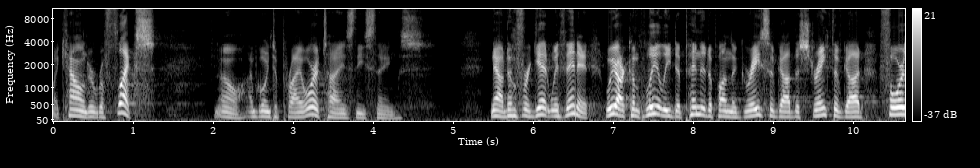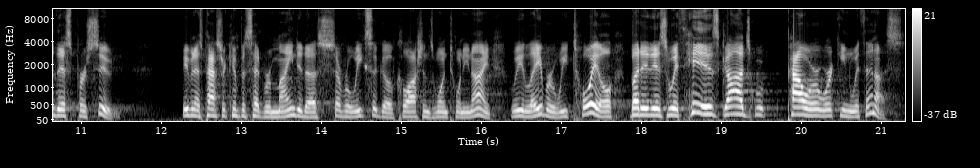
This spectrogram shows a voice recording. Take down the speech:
My calendar reflects no, I'm going to prioritize these things. Now, don't forget, within it, we are completely dependent upon the grace of God, the strength of God for this pursuit. Even as Pastor Kempis had reminded us several weeks ago of Colossians 1:29, we labor, we toil, but it is with his God's power working within us.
